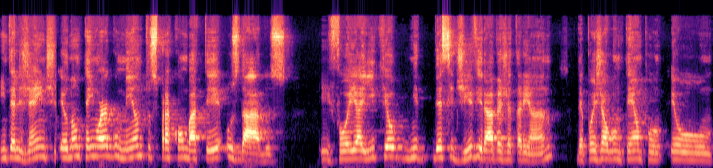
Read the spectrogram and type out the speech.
inteligente, eu não tenho argumentos para combater os dados. E foi aí que eu me decidi virar vegetariano. Depois de algum tempo, eu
